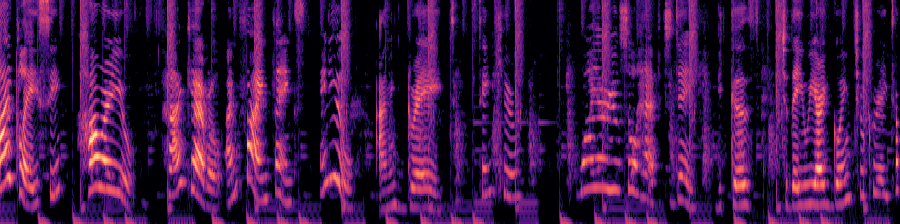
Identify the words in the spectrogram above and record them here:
Hi, Clacy. How are you? Hi, Carol. I'm fine, thanks. And you? I'm great. Thank you. Why are you so happy today? Because today we are going to create a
